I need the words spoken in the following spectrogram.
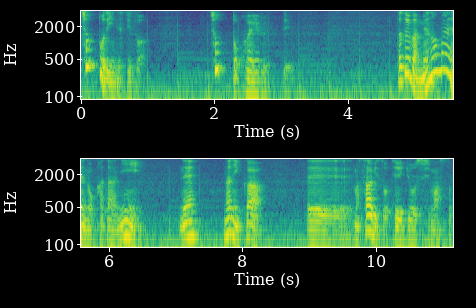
ちょっとでいいんです実は。ちょっと超えるっていう。例えば目の前の方にね何か、えーまあ、サービスを提供しますと、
